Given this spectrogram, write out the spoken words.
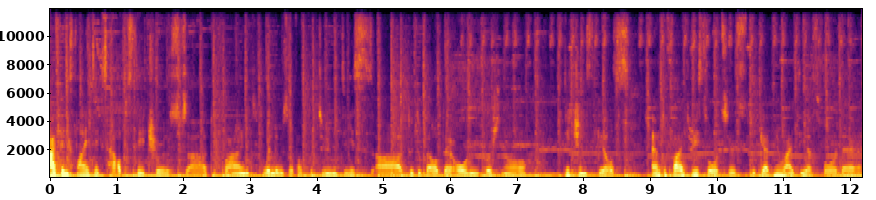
I think Scientix helps teachers uh, to find windows of opportunities uh, to develop their own personal teaching skills and to find resources to get new ideas for their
